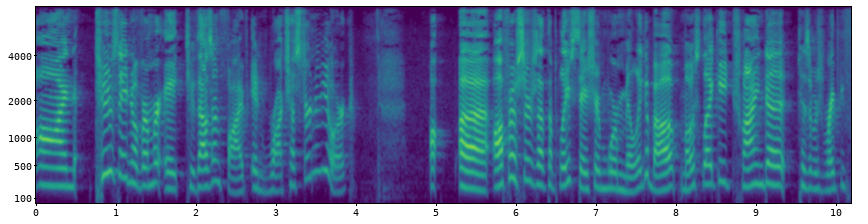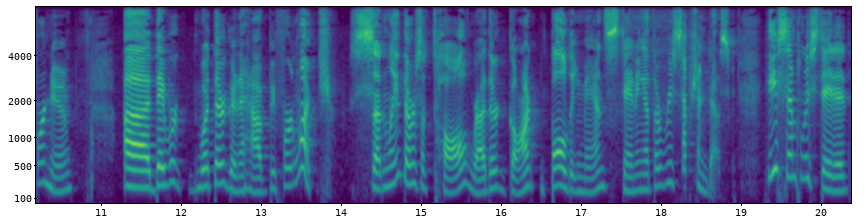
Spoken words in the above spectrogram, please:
on Tuesday, November eighth, two thousand five, in Rochester, New York. uh, Uh, officers at the police station were milling about, most likely trying to, because it was right before noon. Uh, they were what they're going to have before lunch. Suddenly, there was a tall, rather gaunt, balding man standing at the reception desk. He simply stated,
